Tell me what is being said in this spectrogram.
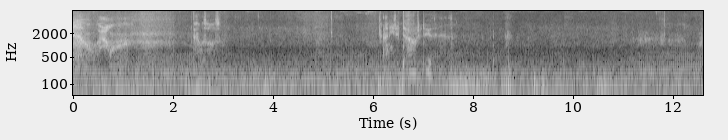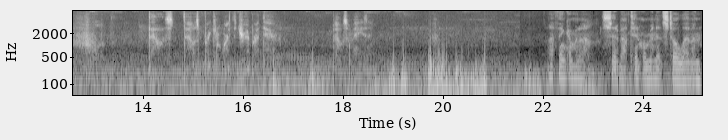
Wow. That was awesome. I need a doe to do that. That was that was freaking worth the trip right there. That was amazing. I think I'm gonna sit about 10 more minutes till 11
